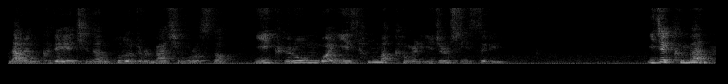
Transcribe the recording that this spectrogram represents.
나는 그대의 진한 포도주를 마심으로써 이 괴로움과 이 삭막함을 잊을 수 있으리 이제 그만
